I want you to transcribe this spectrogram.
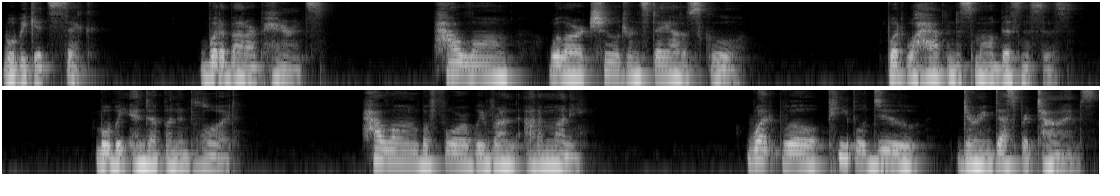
Will we get sick? What about our parents? How long will our children stay out of school? What will happen to small businesses? Will we end up unemployed? How long before we run out of money? What will people do during desperate times?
